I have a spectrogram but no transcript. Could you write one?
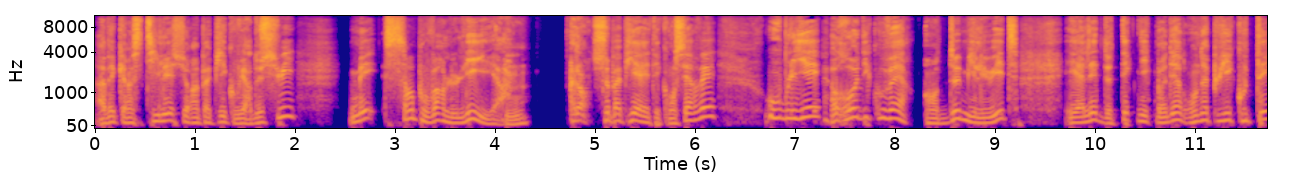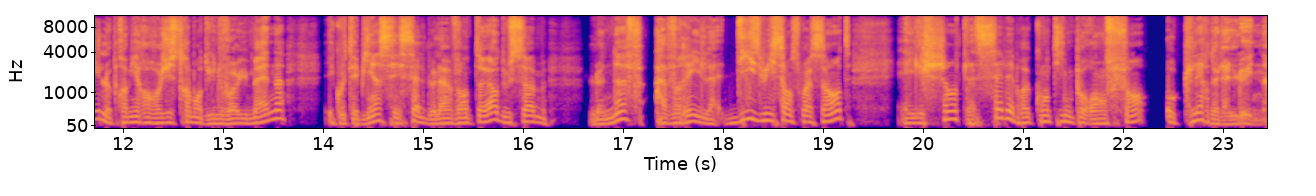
avec un stylet sur un papier couvert de suie, mais sans pouvoir le lire. Mmh. Alors, ce papier a été conservé, oublié, redécouvert en 2008, et à l'aide de techniques modernes, on a pu écouter le premier enregistrement d'une voix humaine. Écoutez bien, c'est celle de l'inventeur. Nous sommes le 9 avril 1860 et il chante la célèbre comptine pour enfants au clair de la lune.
